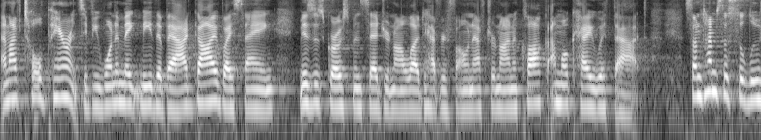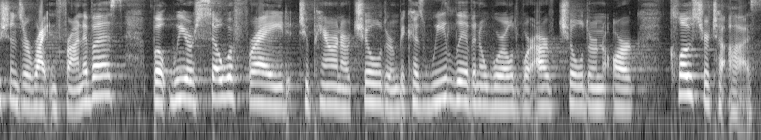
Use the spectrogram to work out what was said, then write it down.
And I've told parents, if you want to make me the bad guy by saying, Mrs. Grossman said you're not allowed to have your phone after 9 o'clock, I'm okay with that. Sometimes the solutions are right in front of us, but we are so afraid to parent our children because we live in a world where our children are closer to us.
